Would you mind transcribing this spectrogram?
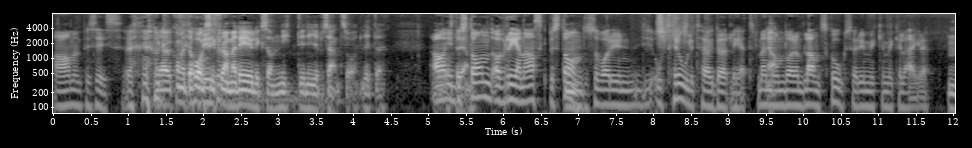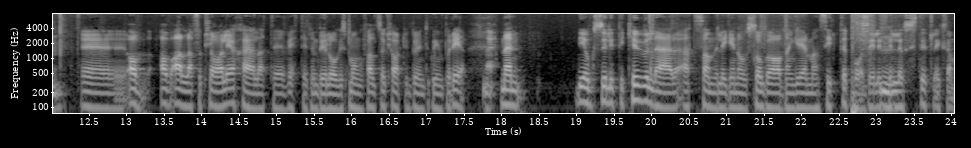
Ja men precis. Jag kommer inte ihåg siffran så... men det är ju liksom 99% så lite. Ja i bestånd av rena askbestånd mm. så var det ju en otroligt hög dödlighet. Men ja. om du har en blandskog så är det ju mycket mycket lägre. Mm. Eh, av, av alla förklarliga skäl att det är vettigt med biologisk mångfald såklart. Vi behöver inte gå in på det. Nej. Men det är också lite kul där att sannerligen nog såg av den gren man sitter på. Det är lite mm. lustigt liksom.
